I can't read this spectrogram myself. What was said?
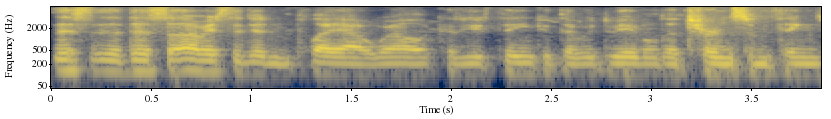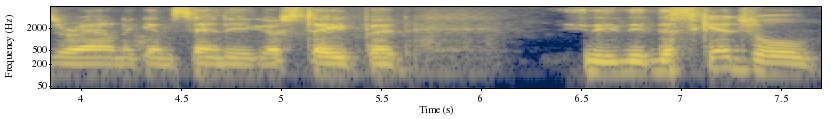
This this obviously didn't play out well because you think that we'd be able to turn some things around against San Diego State, but the, the, the schedule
